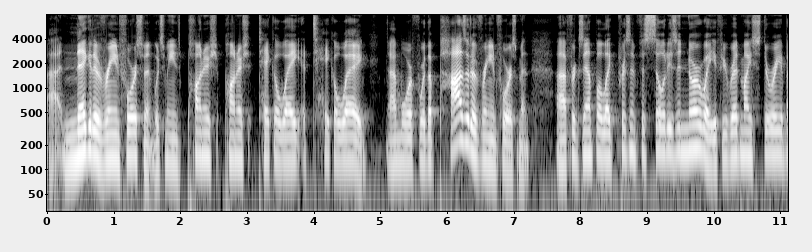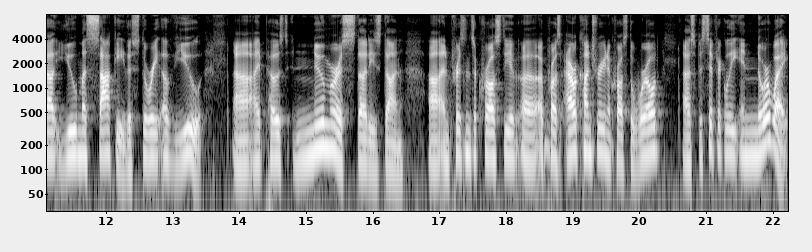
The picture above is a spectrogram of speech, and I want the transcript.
uh, negative reinforcement, which means punish, punish, take away, take away. Uh, more for the positive reinforcement. Uh, for example, like prison facilities in Norway. If you read my story about Yu Masaki, the story of you, uh, I post numerous studies done uh, in prisons across the uh, across our country and across the world, uh, specifically in Norway.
